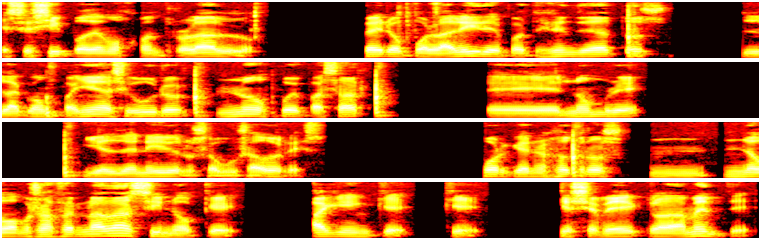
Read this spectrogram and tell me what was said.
ese sí podemos controlarlo. Pero por la ley de protección de datos, la compañía de seguros no puede pasar eh, el nombre y el DNI de los abusadores. Porque nosotros mm, no vamos a hacer nada, sino que alguien que, que, que se ve claramente.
